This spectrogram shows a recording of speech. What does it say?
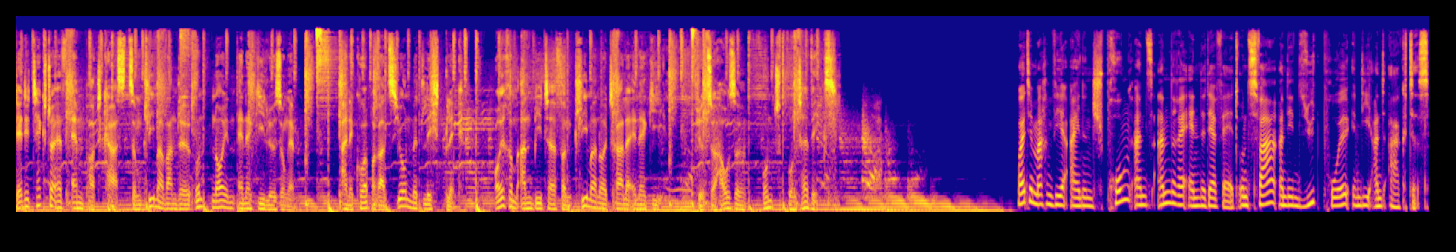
Der Detektor FM Podcast zum Klimawandel und neuen Energielösungen. Eine Kooperation mit Lichtblick, eurem Anbieter von klimaneutraler Energie für zu Hause und unterwegs. Heute machen wir einen Sprung ans andere Ende der Welt und zwar an den Südpol in die Antarktis.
